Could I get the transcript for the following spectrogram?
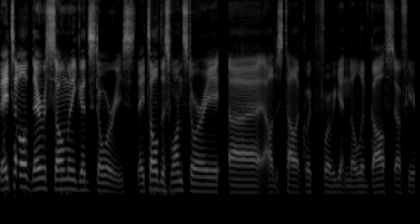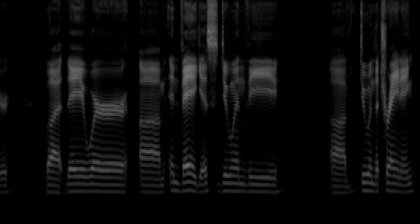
They told there were so many good stories. They told this one story. Uh, I'll just tell it quick before we get into LIV golf stuff here. But they were um, in Vegas doing the uh, doing the training.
